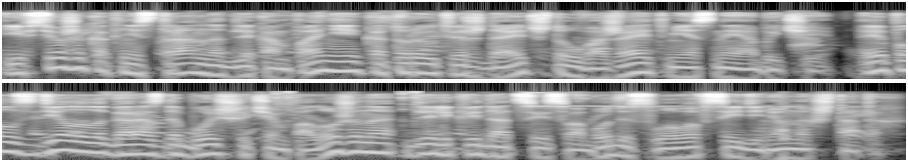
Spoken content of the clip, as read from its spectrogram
И все же, как ни странно, для компании, которая утверждает, что уважает местные обычаи. Apple сделала гораздо больше, чем положено для ликвидации свободы слова в Соединенных Штатах.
